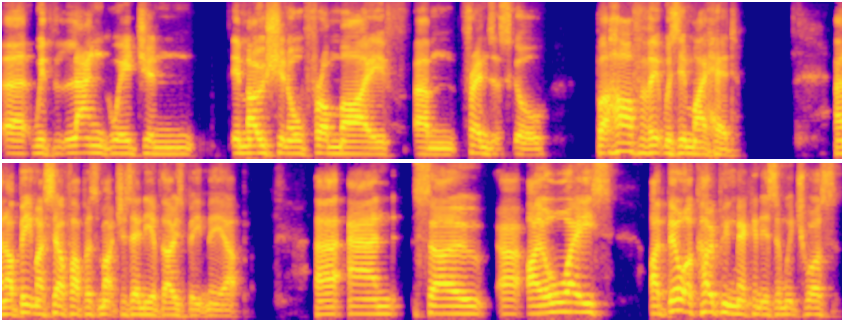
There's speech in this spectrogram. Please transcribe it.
uh, with language and emotional from my um, friends at school, but half of it was in my head. And I beat myself up as much as any of those beat me up. Uh, and so uh, I always I built a coping mechanism, which was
